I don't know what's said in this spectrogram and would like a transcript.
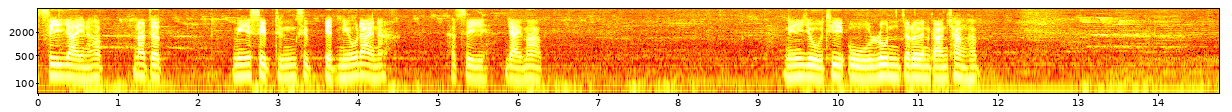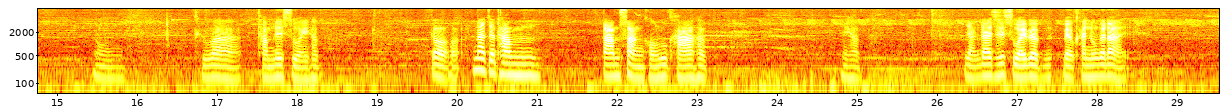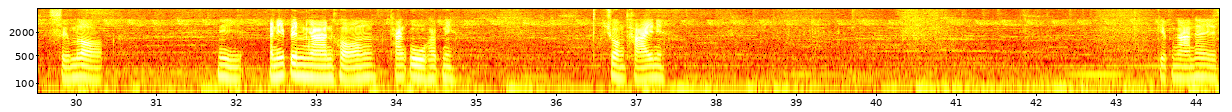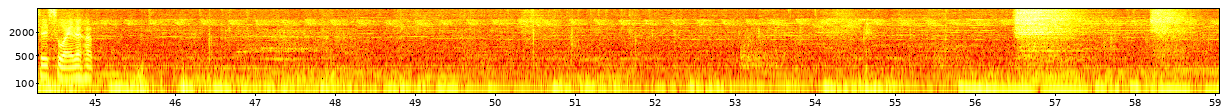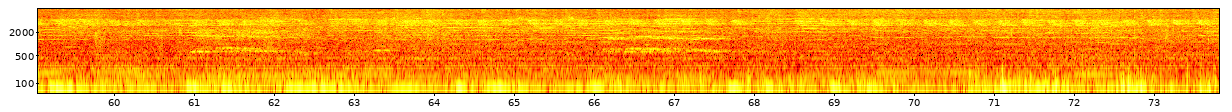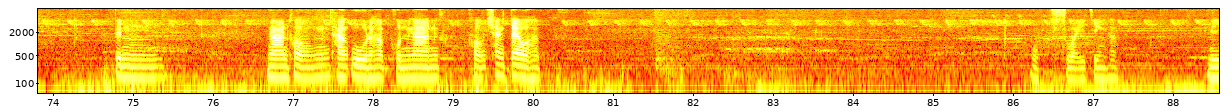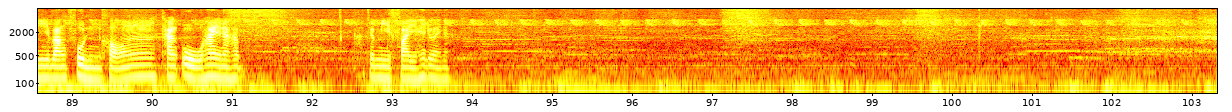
คัสซีใหญ่นะครับ น่าจะมี 10 ถึง 11 นิ้วได้นะ คัสซีใหญ่มาก นี่อยู่ที่อู่รุ่นเจริญการช่างครับ ถือว่าทำได้สวยครับ ก็น่าจะทำตามสั่งของลูกค้าครับ นี่ครับ อยากได้สวยๆแบบแบบคันนู้นก็ได้ เสริมหล่อ นี่ อันนี้เป็นงานของทางอูครับนี่ ช่วงท้ายเนี่ยเก็บงานให้สวยๆเลยครับ เป็นงานของทางอูนะครับ ผลงานของช่างแต้วครับโอ้สวยจริงครับ มีบางฝุ่นของทางอูให้นะครับ จะมีไฟให้ด้วยนะ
